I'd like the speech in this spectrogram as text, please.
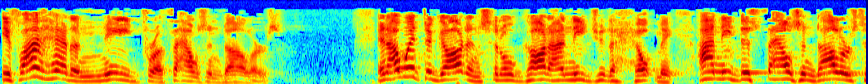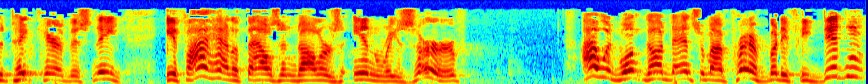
if I had a need for a thousand dollars, and I went to God and said, Oh God, I need you to help me. I need this thousand dollars to take care of this need. If I had a thousand dollars in reserve, I would want God to answer my prayer, but if He didn't,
